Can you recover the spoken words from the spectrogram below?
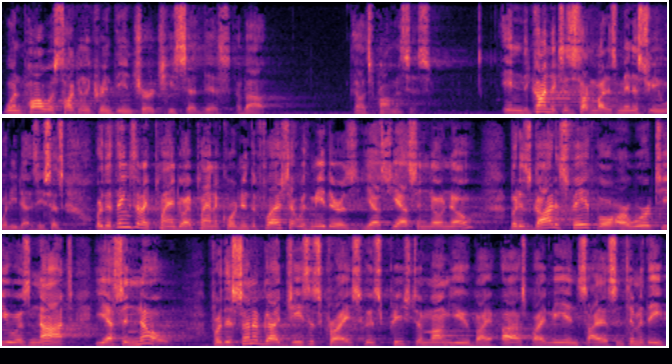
When Paul was talking to the Corinthian church, he said this about God's promises. In the context, he's talking about his ministry and what he does. He says, Or the things that I plan, do I plan according to the flesh, that with me there is yes, yes, and no, no? But as God is faithful, our word to you is not yes and no. For the Son of God, Jesus Christ, who is preached among you by us, by me and Silas and Timothy,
